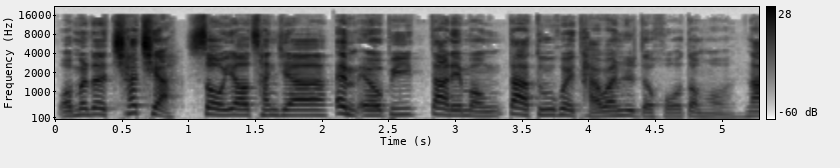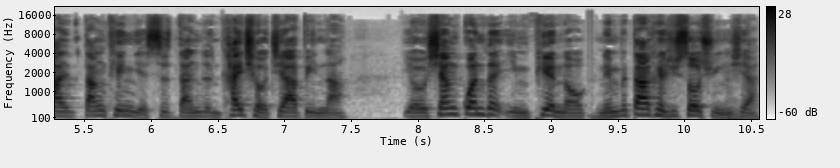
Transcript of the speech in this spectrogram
我们的恰恰受邀参加 MLB 大联盟大都会台湾日的活动哦，那当天也是担任开球嘉宾呐、有相关的影片哦，你们大家可以去搜寻一下，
